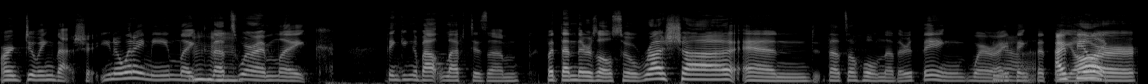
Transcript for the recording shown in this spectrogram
aren't doing that shit. You know what i mean? Like that's where i'm like thinking about leftism. But then there's also russia and that's a whole nother thing where i think that they feel like- are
